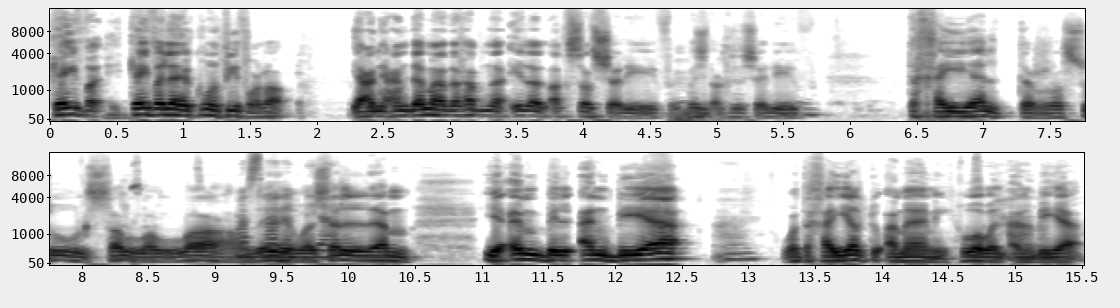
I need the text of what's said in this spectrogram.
كيف كيف لا يكون في فراق؟ يعني عندما ذهبنا إلى الأقصى الشريف المسجد الأقصى الشريف تخيلت الرسول صلى الله عليه. وسلم يئم بالأنبياء آه. وتخيلت أمامي هو والأنبياء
